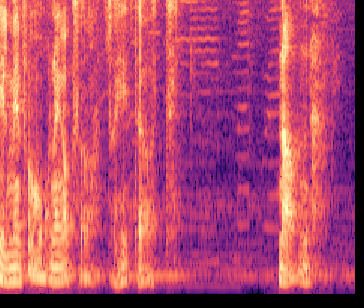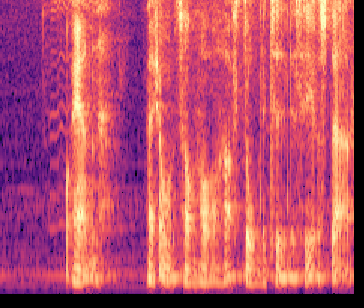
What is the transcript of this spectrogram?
Till min förvåning också så hittade jag ett namn och en person som har haft stor betydelse just där.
